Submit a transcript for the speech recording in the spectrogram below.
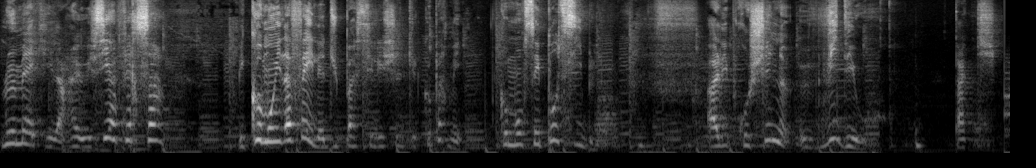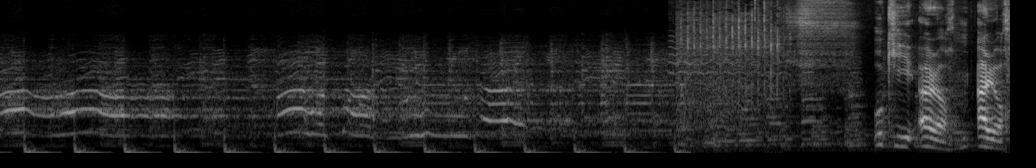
Le mec, il a réussi à faire ça. Mais comment il a fait? Il a dû passer l'échelle quelque part, mais comment c'est possible? Allez, prochaine vidéo. Tac. Ok, alors, alors.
